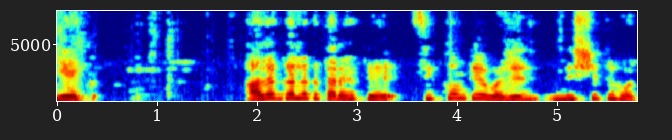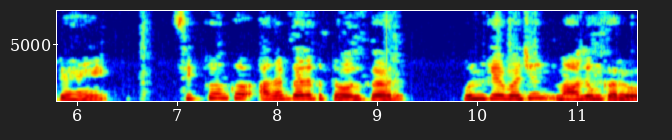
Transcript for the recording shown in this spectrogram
एक अलग अलग तरह के सिक्कों के वज़न निश्चित होते हैं। सिक्कों को अलग अलग तोल कर उनके वज़न मालूम करो।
